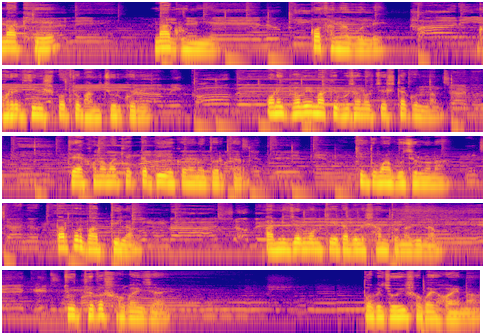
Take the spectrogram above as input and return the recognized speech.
না খেয়ে, না ঘুমিয়ে, কথা না বলে, ঘরের জিনিসপত্র ভাঙচুর করে অনেকভাবেই মাকে বোঝানোর চেষ্টা করলাম যে এখন আমাকে একটা বিয়ে করানো দরকার। কিন্তু মা বুঝলো না। তারপর বাদ দিলাম। আর নিজের মনকে এটা বলে সান্ত্বনা দিলাম। যুদ্ধে তো সবাই যায়। তবে জয়ী সবাই হয় না।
